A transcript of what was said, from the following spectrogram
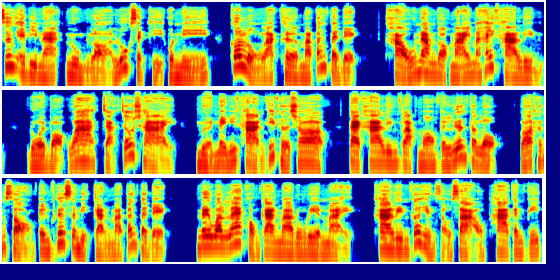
ซึ่งเอบินะหนุ่มหล่อลูกเศรษฐีคนนี้ ก็หลงรักเธอมาตั้งแต่เด็ก เขานำดอกไม้มาให้คาริน โดยบอกว่าจากเจ้าชาย เหมือนในนิทานที่เธอชอบ แต่คารินกลับมองเป็นเรื่องตลก เพราะทั้งสองเป็นเพื่อนสนิทกันมาตั้งแต่เด็ก ในวันแรกของการมาโรงเรียนใหม่ คารินก็เห็นสาวๆ พากันกรีด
